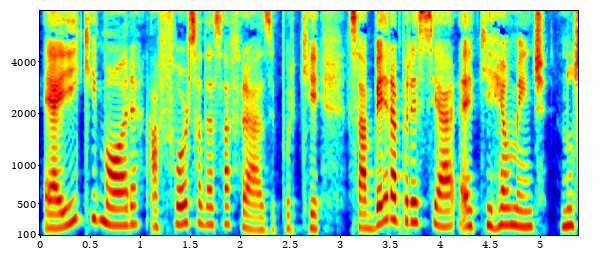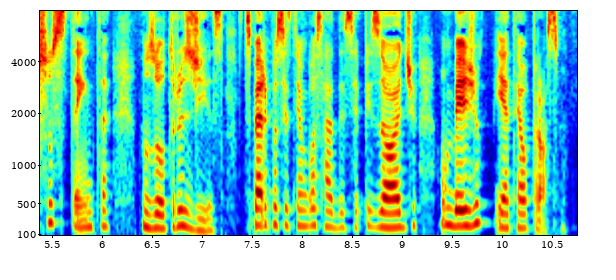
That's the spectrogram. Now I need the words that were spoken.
É aí que mora a força dessa frase, porque saber apreciar é que realmente nos sustenta nos outros dias. Espero que vocês tenham gostado desse episódio. Um beijo e até o próximo.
